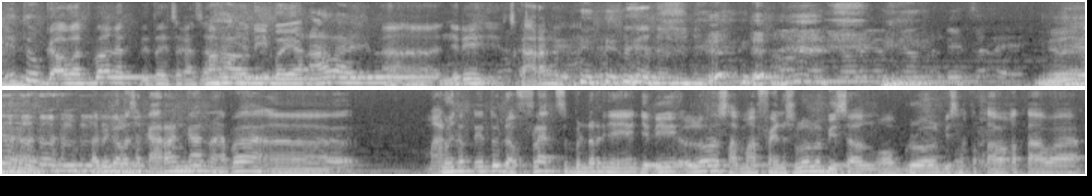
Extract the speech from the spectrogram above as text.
itu gawat banget itu sekarang. Mahal dibayar alay itu. Ah, ah, jadi sekarang Iya. Tapi kalau sekarang kan apa eh, market itu udah flat sebenarnya ya. Jadi lo sama fans lo lo bisa ngobrol, bisa ketawa-ketawa.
